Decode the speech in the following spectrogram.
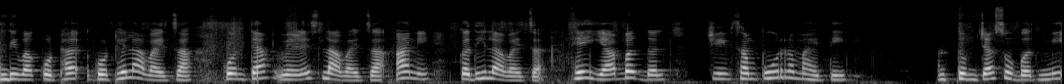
दिवा कोठा कोठे लावायचा? कोणत्या वेळेस लावायचा? आणि कधी लावायचा? हे याबद्दलची संपूर्ण माहिती तुमच्यासोबत मी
